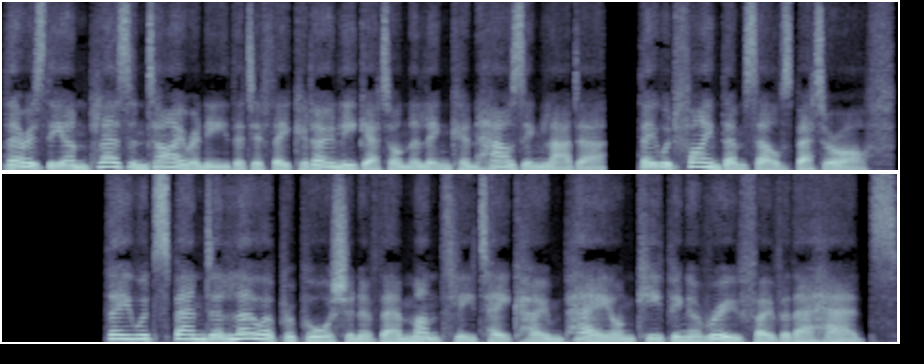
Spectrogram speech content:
there is the unpleasant irony that if they could only get on the Lincoln housing ladder, they would find themselves better off. They would spend a lower proportion of their monthly take home pay on keeping a roof over their heads.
